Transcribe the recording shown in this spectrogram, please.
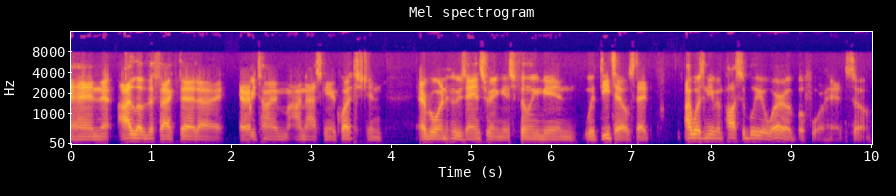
And I love the fact that uh, every time I'm asking a question, everyone who's answering is filling me in with details that I wasn't even possibly aware of beforehand. So,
